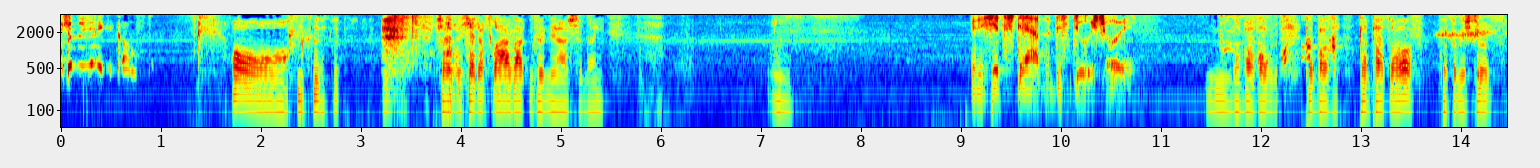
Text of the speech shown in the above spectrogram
ich habe nicht eingekauft. Oh. Scheiße, ich hätte vorher warten können. Ja, stimmt eigentlich. Wenn ich jetzt sterbe, bist du schuld. Hm, dann pass auf, dann pass, dann pass auf, dass du nicht stirbst.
